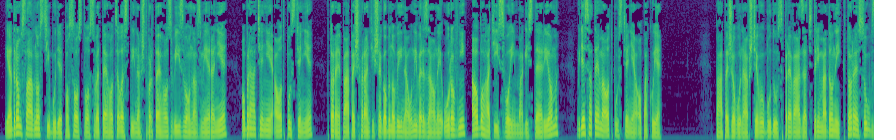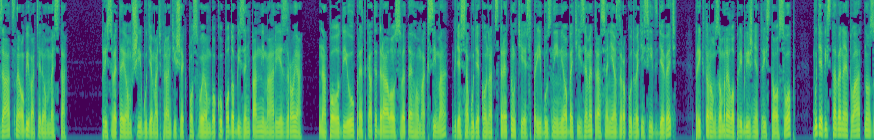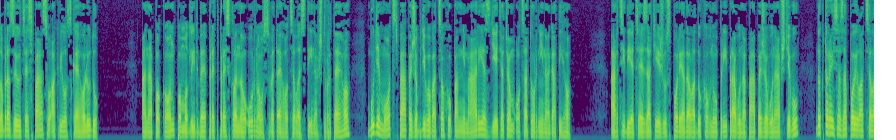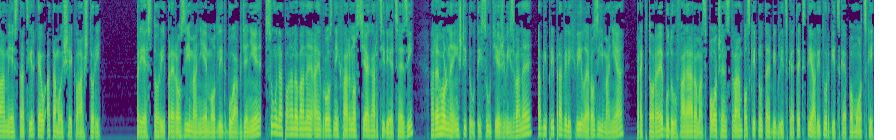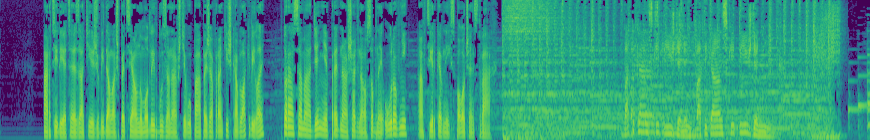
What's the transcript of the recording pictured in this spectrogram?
Jadrom slávnosti bude posolstvo svätého Celestína IV. s výzvou na zmierenie, obrátenie a odpustenie, ktoré pápež František obnoví na univerzálnej úrovni a obohatí svojim magistériom, kde sa téma odpustenia opakuje. Pápežovú návštevu budú sprevádzať tri Madony, ktoré sú vzácne obyvateľom mesta. Pri Svetej Omši bude mať František po svojom boku podobizeň Panny Márie z Roja. Na pódiu pred katedrálou svätého Maxima, kde sa bude konať stretnutie s príbuznými obetí zemetrasenia z roku 2009, pri ktorom zomrelo približne 300 osôb, bude vystavené plátno zobrazujúce spásu akvilského ľudu. A napokon, po modlitbe pred presklenou urnou svätého Celestína IV., bude môcť pápež obdivovať sochu Panny Márie s dieťaťom od Saturnína Gatyho. Arcidiecéza tiež usporiadala duchovnú prípravu na pápežovú návštevu, do ktorej sa zapojila celá miestna církev a tamojšie kláštory. Priestory pre rozímanie, modlitbu a bdenie sú naplánované aj v rôznych farnostiach arcidiecézy a reholné inštitúty sú tiež vyzvané, aby pripravili chvíle rozímania, pre ktoré budú farárom a spoločenstvám poskytnuté biblické texty a liturgické pomôcky. Arcidiecéza tiež vydala špeciálnu modlitbu za návštevu pápeža Františka v Lakvile, ktorá sa má denne prednášať na osobnej úrovni a v cirkevných spoločenstvách. Vatikánsky týždenník. Vatikánsky týždenník.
